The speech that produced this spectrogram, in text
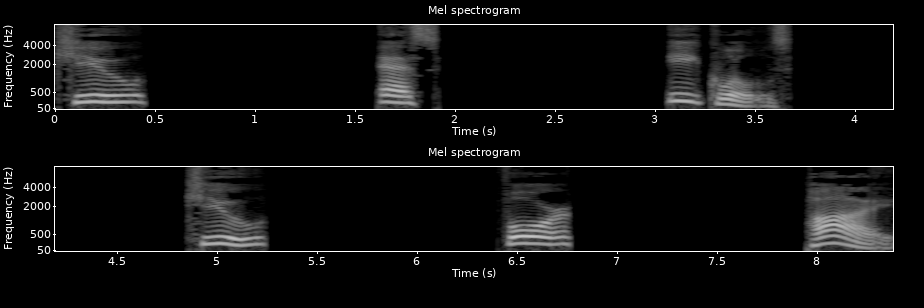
Q S equals Q 4 pi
